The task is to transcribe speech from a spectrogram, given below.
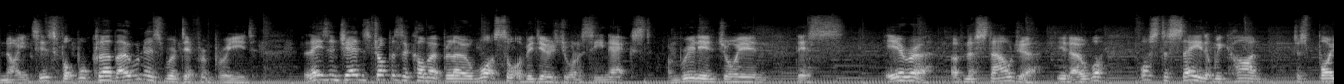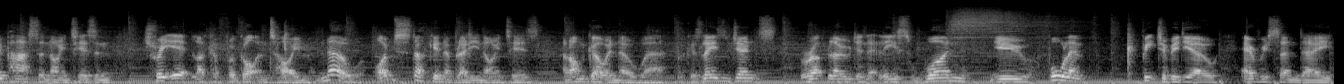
90s football club owners were a different breed. Ladies and gents, drop us a comment below what sort of videos do you want to see next. I'm really enjoying this era of nostalgia. You know, what what's to say that we can't just bypass the 90s and treat it like a forgotten time? No, I'm stuck in the bloody 90s and I'm going nowhere because ladies and gents, we're uploading at least one new full-length feature video every Sunday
